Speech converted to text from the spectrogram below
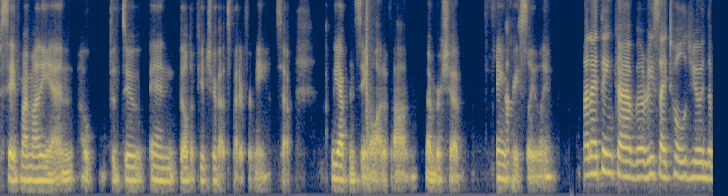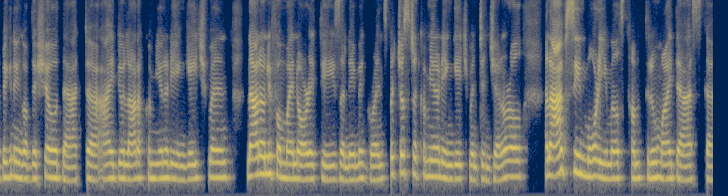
save my money and hope to do and build a future that's better for me. So we have been seeing a lot of um, membership increase lately. And I think, uh, Reece, I told you in the beginning of the show that uh, I do a lot of community engagement, not only for minorities and immigrants, but just a community engagement in general. And I've seen more emails come through my desk uh,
